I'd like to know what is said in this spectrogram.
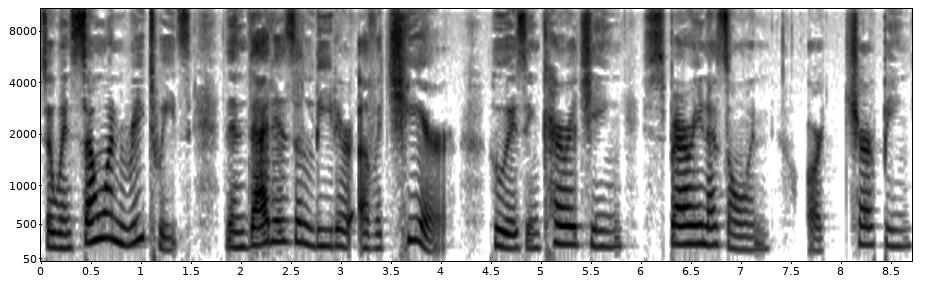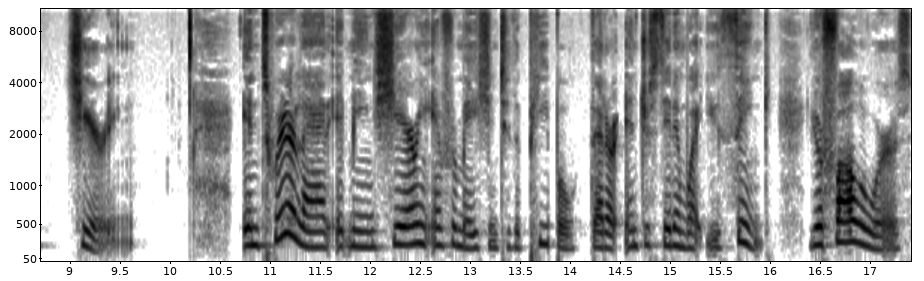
So when someone retweets, then that is a leader of a cheer who is encouraging, spurring us on, or chirping, cheering. In Twitterland, it means sharing information to the people that are interested in what you think. Your followers,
